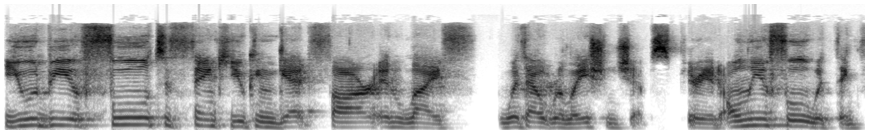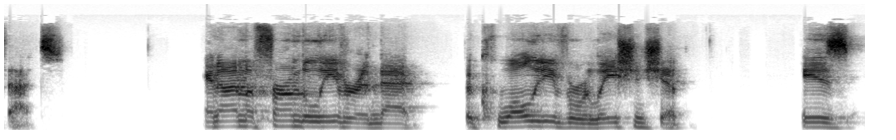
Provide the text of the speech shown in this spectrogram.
You would be a fool to think you can get far in life without relationships, period. Only a fool would think that. And I'm a firm believer in that the quality of a relationship is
